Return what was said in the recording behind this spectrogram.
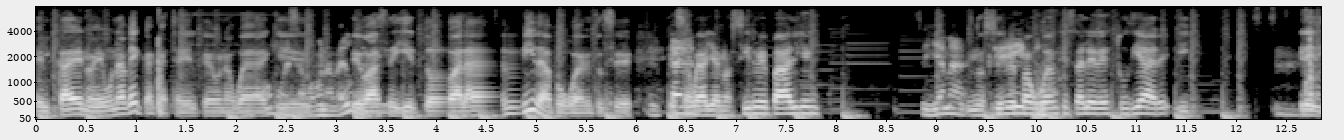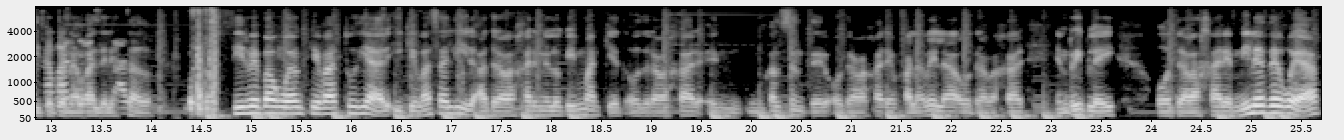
el CAE no es una beca, ¿cachai? El CAE es una weá No, pues, que una deuda, te va a que- seguir toda la vida, pues weón. Entonces, esa weá ya no sirve para alguien, se llama. no sirve para un weón que sale de estudiar y crédito con Aval del aval del Estado. Estado. Sirve para un weón que va a estudiar y que va a salir a trabajar en el OK Market o trabajar en un call center o trabajar en Falabella o trabajar en Replay o trabajar en miles de weas.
